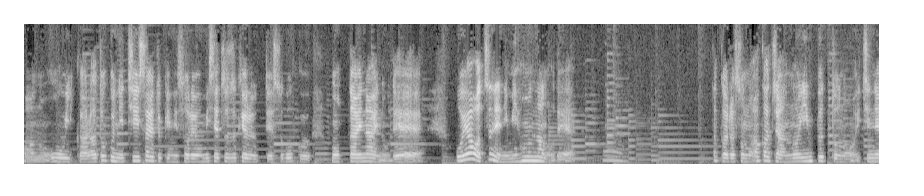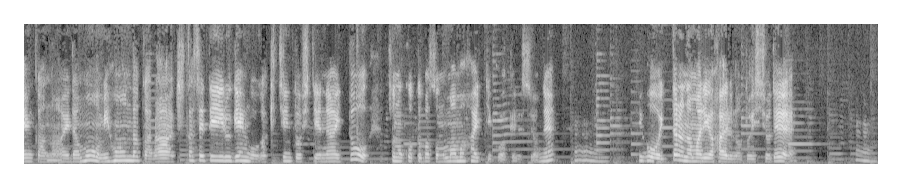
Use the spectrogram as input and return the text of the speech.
あの、多いから、特に小さい時にそれを見せ続けるってすごくもったいないので、親は常に見本なので、うんだからその赤ちゃんのインプットの1年間の間も見本だから聞かせている言語がきちんとしてないとその言葉そのまま入っていくわけですよね。うん地方行ったら鉛が入るのと一緒でうん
